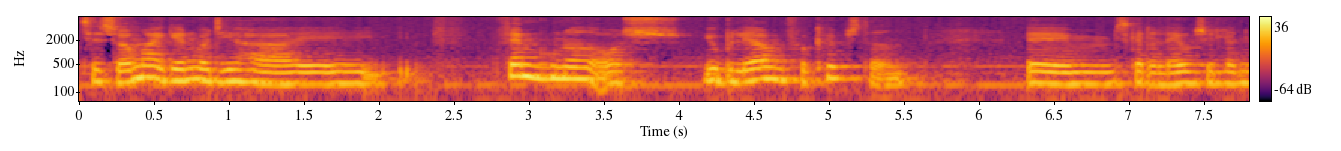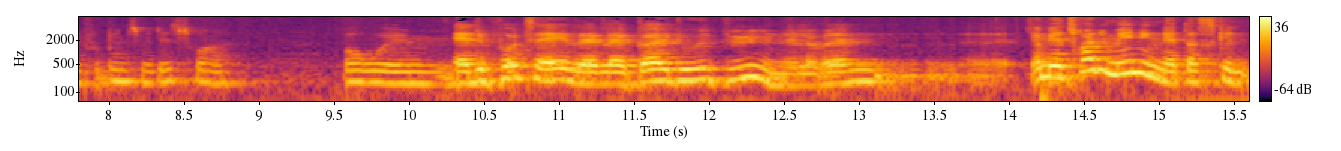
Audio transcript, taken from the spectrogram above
til sommer igen, hvor de har øh, 500 års jubilæum for købstaden. Øh, skal der laves et eller andet i forbindelse med det, tror jeg. Og, øh, Er det på teater, eller gør I det ude i byen, eller hvordan? Jamen, jeg tror, det er meningen, at der skal,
